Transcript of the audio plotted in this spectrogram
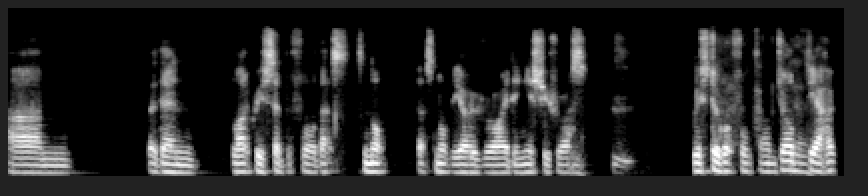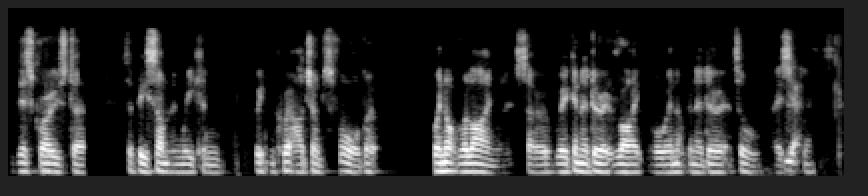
um, but then, like we've said before, that's not that's not the overriding issue for us. We've still got full time jobs. Yeah. Yeah. hopefully this grows to to be something we can we can quit our jobs for, but we're not relying on it. So we're going to do it right, or we're not going to do it at all, basically. Yeah.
